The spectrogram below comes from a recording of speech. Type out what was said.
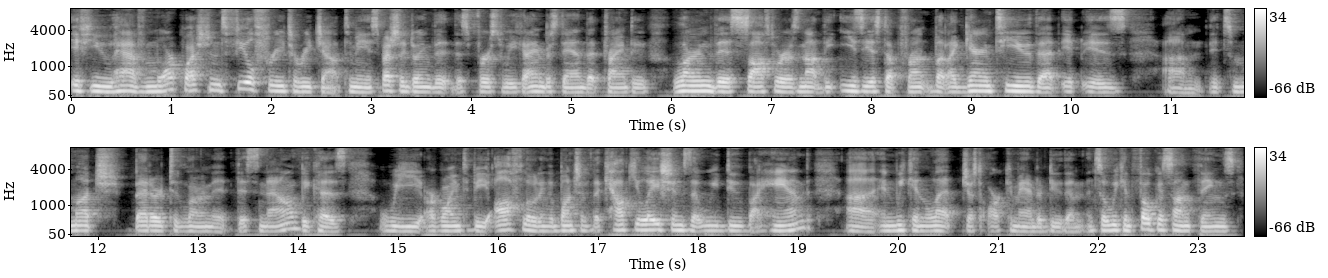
if you have more questions, feel free to reach out to me, especially during the, this first week. I understand that trying to learn this software is not the easiest up front, but I guarantee you that it is um, it's much better to learn it this now because we are going to be offloading a bunch of the calculations that we do by hand uh, and we can let just R Commander do them. And so we can focus on things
